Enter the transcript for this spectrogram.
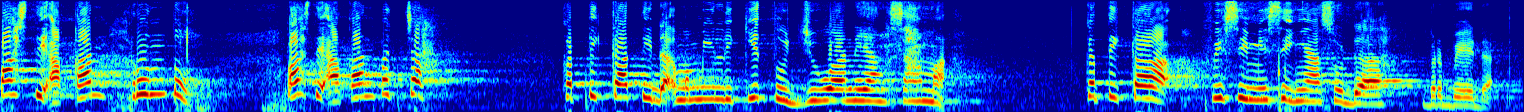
pasti akan runtuh, pasti akan pecah. Ketika tidak memiliki tujuan yang sama, ketika visi misinya sudah berbeda.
